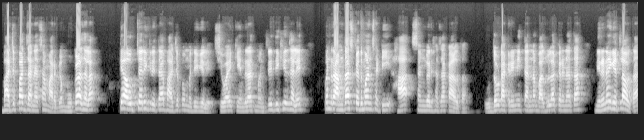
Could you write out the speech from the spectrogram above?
भाजपात जाण्याचा मार्ग मोकळा झाला. ते औपचारिकरित्या भाजपमध्ये गेले. शिवाय केंद्रात मंत्री देखील झाले. पण रामदास कदमांसाठी हा संघर्षाचा काळ होता. उद्धव ठाकरेंनी त्यांना बाजूला करण्याचा निर्णय घेतला होता.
